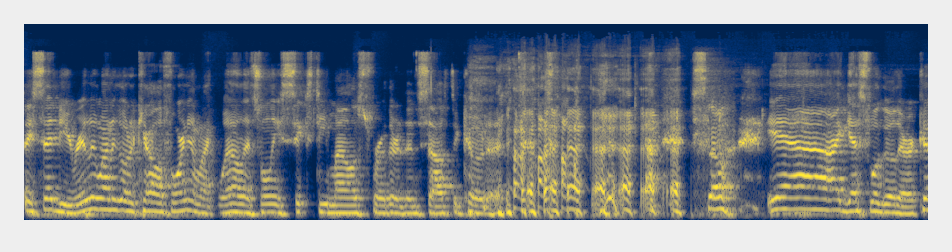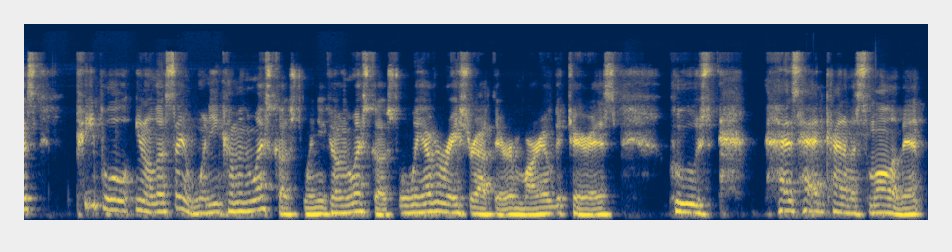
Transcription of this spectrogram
they said, "Do you really want to go to California?" I'm like, "Well, it's only 60 miles further than South Dakota." so, yeah, I guess we'll go there because people, you know, they'll say, "When you come on the West Coast? When you come on the West Coast?" Well, we have a racer out there, Mario Gutierrez, who's has had kind of a small event.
